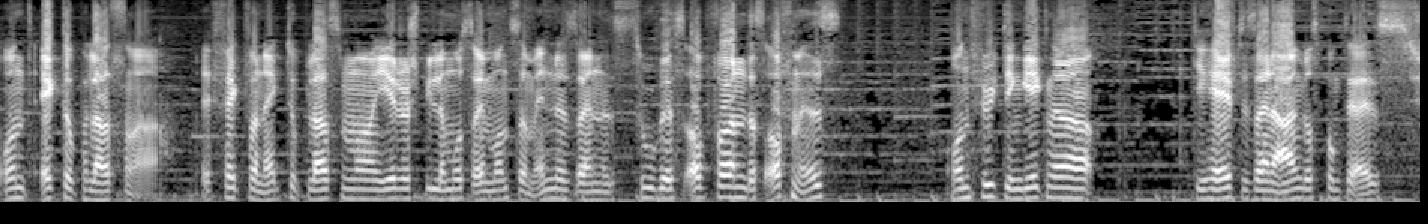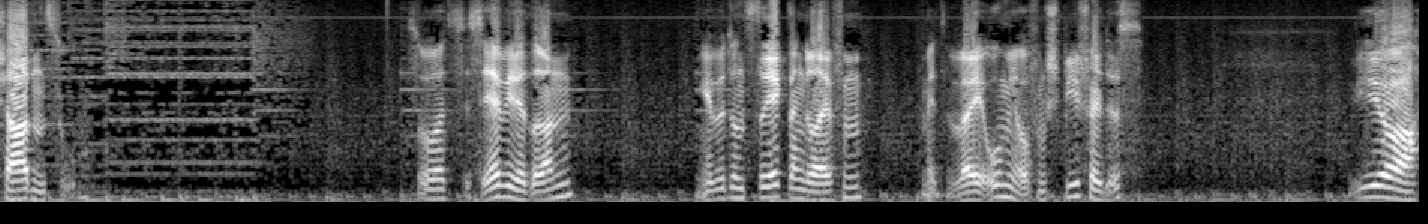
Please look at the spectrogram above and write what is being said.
Und Ektoplasma. Effekt von Ektoplasma. Jeder Spieler muss ein Monster am Ende seines Zuges opfern, das offen ist. Und fügt den Gegner die Hälfte seiner Angriffspunkte als Schaden zu. So, jetzt ist er wieder dran. Er wird uns direkt angreifen. Mit, Omi auf dem Spielfeld ist. Ja.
